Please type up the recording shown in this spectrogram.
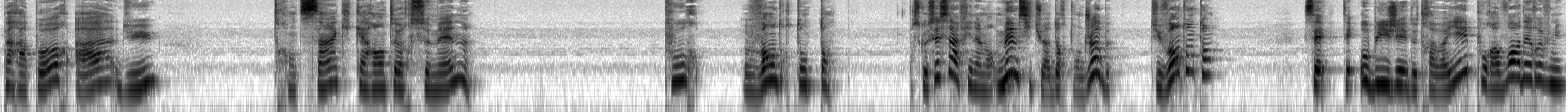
par rapport à du 35-40 heures semaine pour vendre ton temps. Parce que c'est ça finalement. Même si tu adores ton job, tu vends ton temps. C'est es obligé de travailler pour avoir des revenus.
